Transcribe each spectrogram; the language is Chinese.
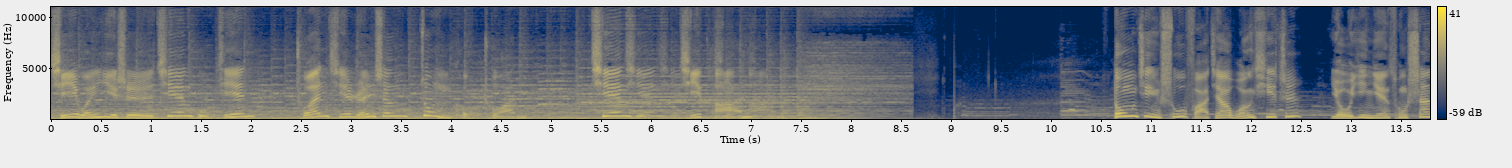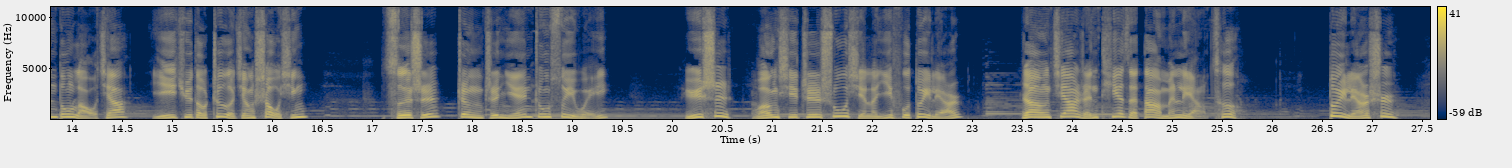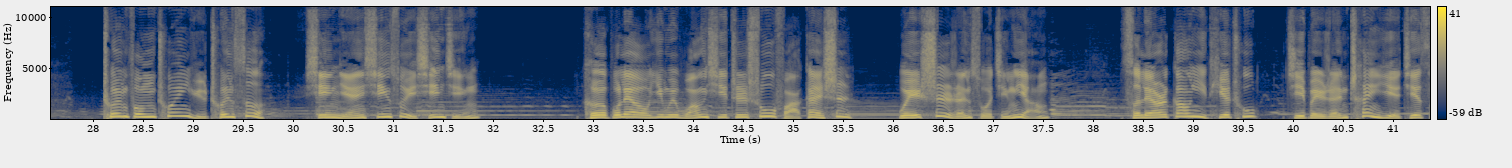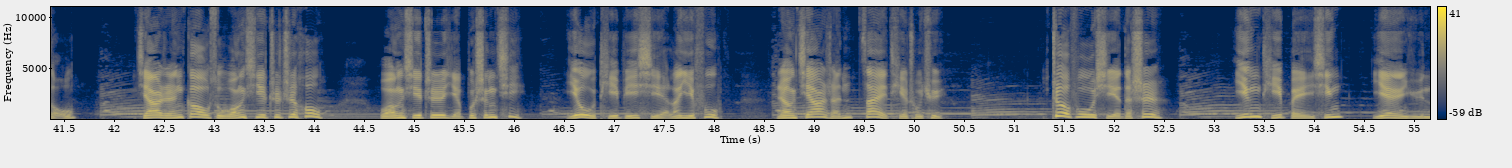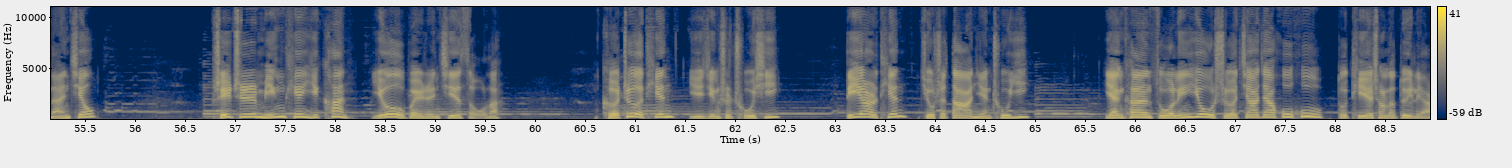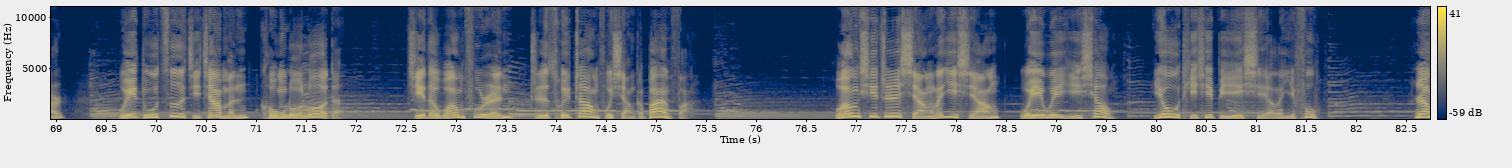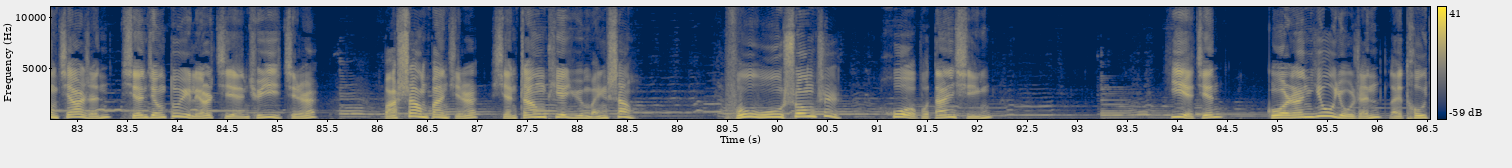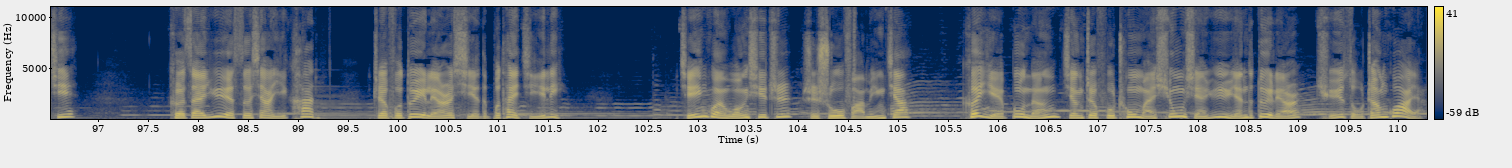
奇闻异事千古间，传奇人生众口传。千古奇谈。东晋书法家王羲之有一年从山东老家移居到浙江绍兴，此时正值年终岁尾，于是王羲之书写了一副对联儿，让家人贴在大门两侧。对联是：“春风春雨春色。”新年新岁新景，可不料因为王羲之书法盖世，为世人所敬仰，此联刚一贴出，即被人趁夜接走。家人告诉王羲之之后，王羲之也不生气，又提笔写了一副，让家人再贴出去。这副写的是“莺啼北星，燕语南郊”，谁知明天一看，又被人接走了。可这天已经是除夕，第二天就是大年初一。眼看左邻右舍家家户户都贴上了对联儿，唯独自己家门空落落的，急得王夫人直催丈夫想个办法。王羲之想了一想，微微一笑，又提起笔写了一副，让家人先将对联剪去一截，把上半截先张贴于门上。福无双至，祸不单行。夜间果然又有人来偷接，可在月色下一看，这副对联写的不太吉利。尽管王羲之是书法名家，可也不能将这副充满凶险预言的对联取走张挂呀。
